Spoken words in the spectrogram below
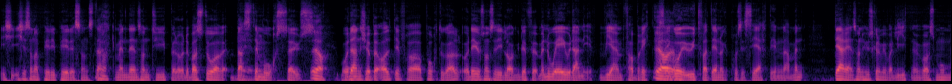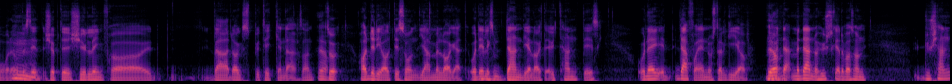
Ikke, ikke sånn piri-piri, sånn sterk, men det er en sånn type, da. Det bare står bestemorsaus. Ja. Og den kjøper jeg alltid fra Portugal, og det er jo sånn som de lagde før. Men nå er jo den i, via en fabrikk, Ja, så jeg ja. går jo ut fra at det er noe prosessert inni der. Men der er en sånn Husker du vi var liten og vi var hos mormor og det, og Mm. kjøpte kylling fra hverdagsbutikken der? Ja. så hadde de alltid sånn hjemmelaget. Og det er liksom den de har laget. Det er autentisk. Og det er, derfor er det nostalgi av. Ja. Men, den, men den husker jeg det var sånn du, kjen,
